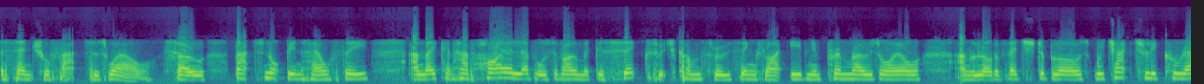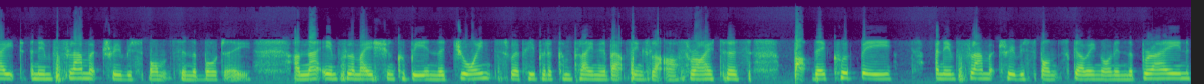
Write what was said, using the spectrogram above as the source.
essential fats as well. So that's not been healthy, and they can have higher levels of omega 6, which come through things like evening primrose oil and a lot of vegetable oils, which actually create an inflammatory response in the body. And that inflammation could be in the joints, where people are complaining about things like arthritis, but there could be an inflammatory response going on in the brain,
